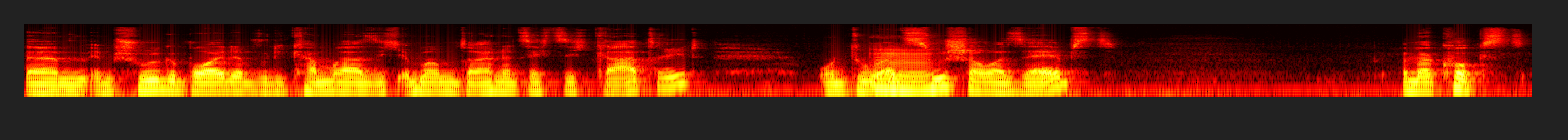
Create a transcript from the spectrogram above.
ähm, im Schulgebäude, wo die Kamera sich immer um 360 Grad dreht und du mhm. als Zuschauer selbst immer guckst,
